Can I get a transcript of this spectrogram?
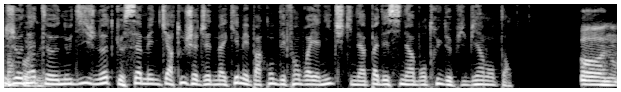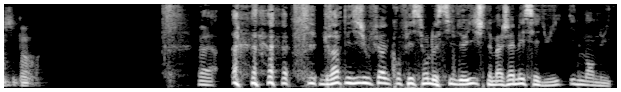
Jonathan nous dit, je note que Sam met une cartouche à Jed McKay, mais par contre défend Brian Hitch qui n'a pas dessiné un bon truc depuis bien longtemps. Oh non, c'est pas vrai. Voilà. Graf nous dit, je vous fais une confession, le style de Hitch ne m'a jamais séduit, il m'ennuie.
